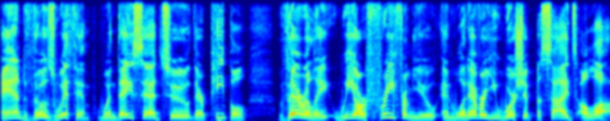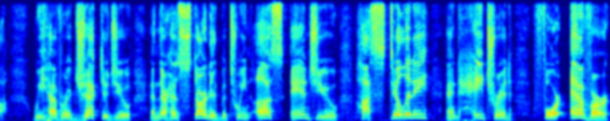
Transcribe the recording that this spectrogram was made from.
and those with him, when they said to their people, Verily, we are free from you and whatever you worship besides Allah. We have rejected you, and there has started between us and you hostility and hatred forever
